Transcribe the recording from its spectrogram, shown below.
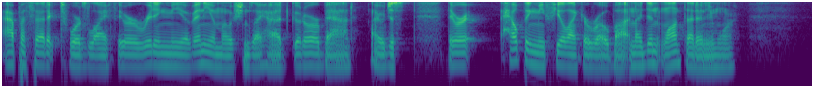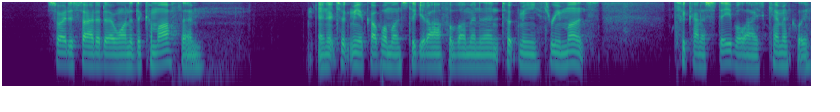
apathetic towards life. They were ridding me of any emotions I had, good or bad. I would just, they were helping me feel like a robot, and I didn't want that anymore. So I decided I wanted to come off them and it took me a couple months to get off of them and then it took me three months to kind of stabilize chemically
